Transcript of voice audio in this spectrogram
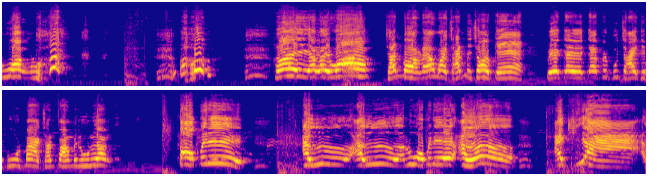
ล่วงล่วงเฮ้ย อะไรวะ ฉันบอกแล้วว่าฉันไม่ชอบแกเปแกแกเป็นผู้ชายที่พูดมาก ฉันฟังไม่รู้เรื่อง ตอบไปดิ เออ เออล่วงไปดิ เออ ไอ้ขี้ยเอ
